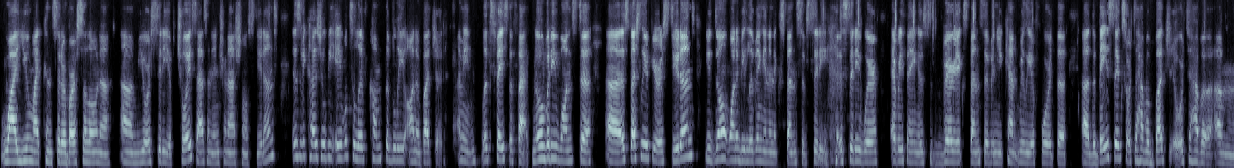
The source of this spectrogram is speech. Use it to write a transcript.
why you might consider Barcelona um, your city of choice as an international student is because you'll be able to live comfortably on a budget. I mean, let's face the fact, nobody wants to, uh, especially if you're a student, you don't want to be living in an expensive city, a city where everything is very expensive and you can't really afford the uh, the basics or to have a budget or to have a um,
